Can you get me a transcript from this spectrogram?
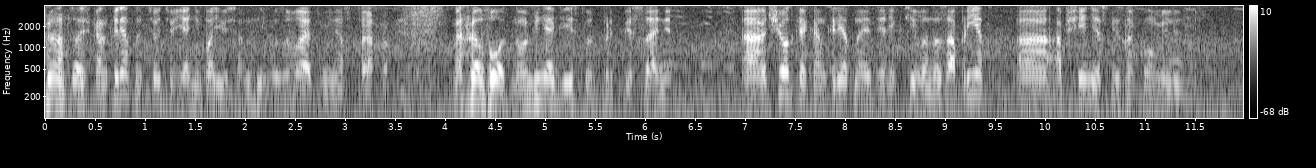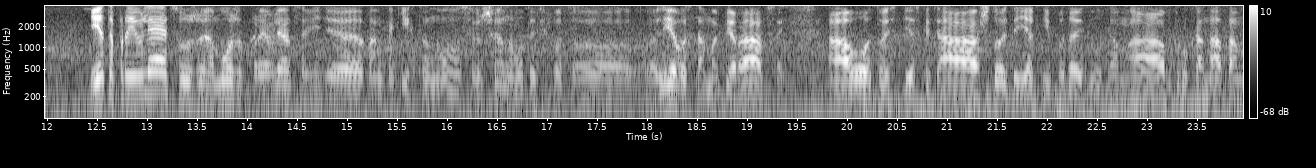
То есть конкретно тетю я не боюсь, она не вызывает у меня страха. Вот, но у меня действует предписание. А, четкая конкретная директива на запрет а, общения с незнакомыми людьми. И это проявляется уже, может проявляться в виде там каких-то, ну, совершенно вот этих вот э, левых там операций. А, вот, то есть, дескать, а что это я к ней подойду там, а вдруг она там,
